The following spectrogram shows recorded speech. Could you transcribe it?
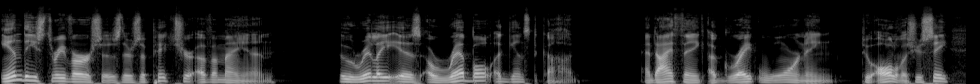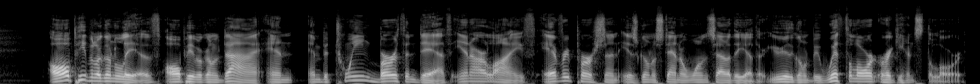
in these three verses there's a picture of a man who really is a rebel against God. And I think a great warning to all of us. You see, all people are going to live, all people are going to die, and and between birth and death in our life, every person is going to stand on one side or the other. You're either going to be with the Lord or against the Lord.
